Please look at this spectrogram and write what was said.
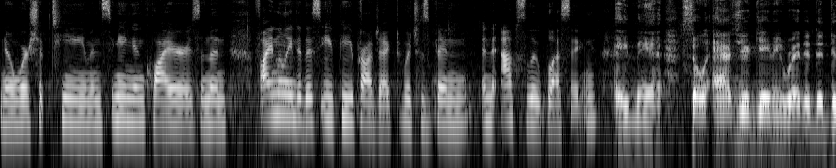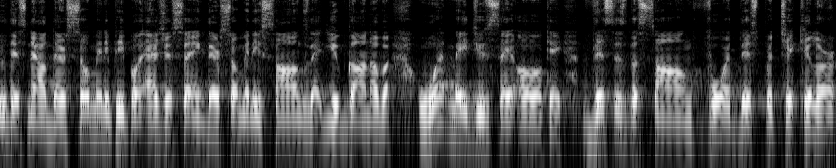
know, worship team and singing in choirs, and then finally to this EP project, which has been an absolute blessing. Amen. So as you're getting ready to do this now, there's so many people, as you're saying, there's so many songs that you've gone over. What made you say, oh, okay, this is the song for this particular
